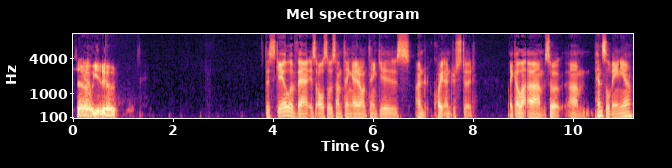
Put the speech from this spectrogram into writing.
So yeah. you know, the scale of that is also something I don't think is under, quite understood. Like a lot, um, so um, Pennsylvania,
